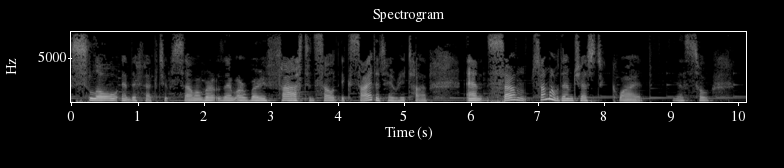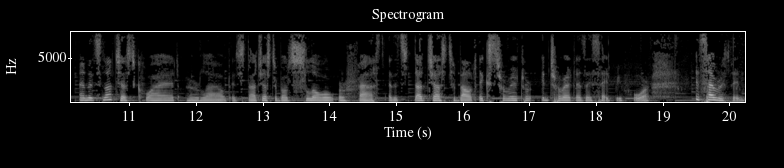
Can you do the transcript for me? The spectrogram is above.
slow and effective. Some of them are very fast and sound excited every time. And some some of them just quiet Yes, so and it's not just quiet or loud. It's not just about slow or fast, and it's not just about extrovert or introvert, as I said before. It's everything.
